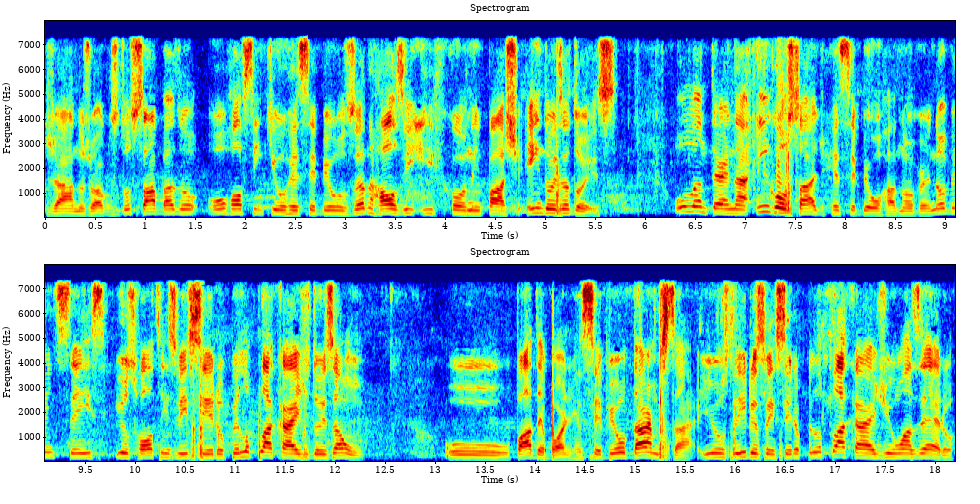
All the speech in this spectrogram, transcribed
Já nos jogos do sábado, o Rosenkiel recebeu o Sandhausen e ficou no empate em 2 a 2. O Lanterna Ingolstadt recebeu o Hannover 96 e os Rottens venceram pelo placar de 2 a 1. O Paderborn recebeu o Darmstadt e os Lírios venceram pelo placar de 1 a 0,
